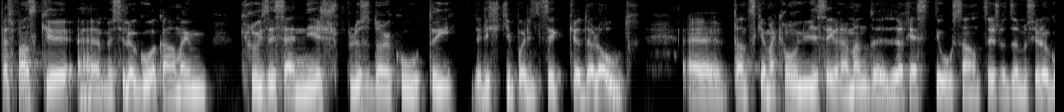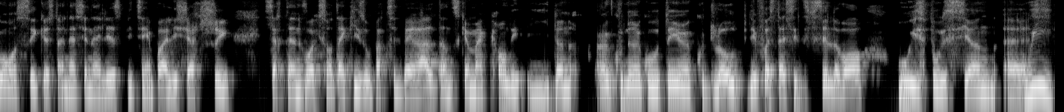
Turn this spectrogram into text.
Parce que je pense que euh, M. Legault a quand même creusé sa niche plus d'un côté de l'échiquier politique que de l'autre. Euh, tandis que Macron, lui, essaie vraiment de, de rester au centre. Je veux dire, M. Legault, on sait que c'est un nationaliste, puis il tient pas à aller chercher certaines voix qui sont acquises au Parti libéral, tandis que Macron, il donne un coup d'un côté, un coup de l'autre, puis des fois, c'est assez difficile de voir où il se positionne. euh, Oui,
